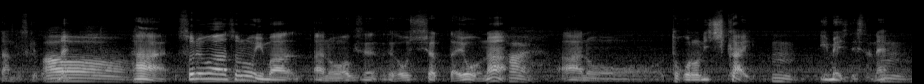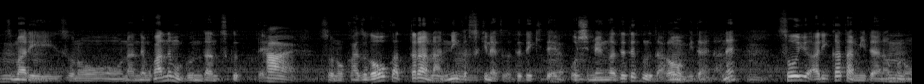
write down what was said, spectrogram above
たんですけーどもね。はい、それはその今あの青木先生がおっしゃったような、はい。あのところに近いうんイメージでしたね、つまりその何でもかんでも軍団作って、はい。その数が多かったら何人か好きなやつが出てきて、推しメンが出てくるだろうみたいなね、うそういうあり方みたいなもの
